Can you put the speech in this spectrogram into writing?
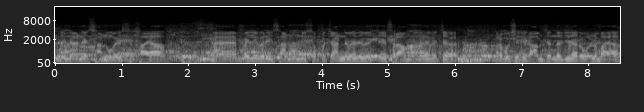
ਜਿਨ੍ਹਾਂ ਨੇ ਸਾਨੂੰ ਇਹ ਸਿਖਾਇਆ। ਮੈਂ ਪਹਿਲੀ ਵਾਰੀ ਸਨ 1995 ਦੇ ਵਿੱਚ ਇਸ ਰਾਮਲੀਲਾ ਦੇ ਵਿੱਚ ਪ੍ਰਭੂ ਸ਼੍ਰੀ ਰਾਮਚੰਦਰ ਜੀ ਦਾ ਰੋਲ ਨਿਭਾਇਆ।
